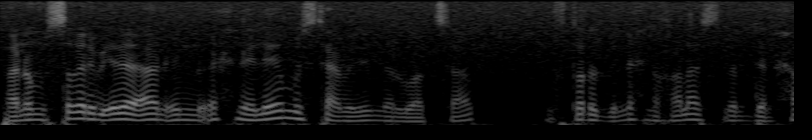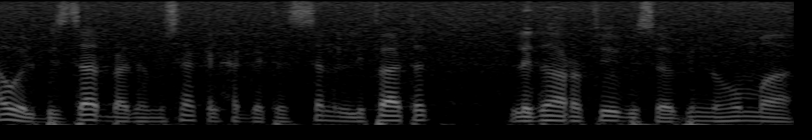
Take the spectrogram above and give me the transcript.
فأنا مستغرب إلى الآن إنه إحنا ليه مستعملين الواتساب؟ مفترض إن إحنا خلاص نبدأ نحاول بالذات بعد المشاكل حقت السنة اللي فاتت اللي ظهرت فيه بسبب إنه هم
